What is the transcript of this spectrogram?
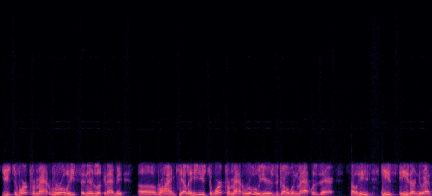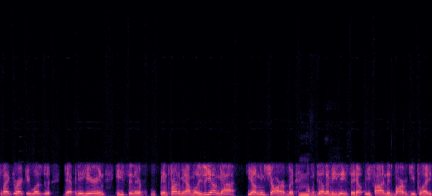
used to work for Matt Rhule. He's sitting there looking at me. Uh, Ryan Kelly. He used to work for Matt Rhule years ago when Matt was there. So he's he's he's our new athletic director. He was the deputy here, and he's sitting there in front of me. I'm he's a young guy, young and sharp, but mm. I'm gonna tell him he needs to help me find this barbecue place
